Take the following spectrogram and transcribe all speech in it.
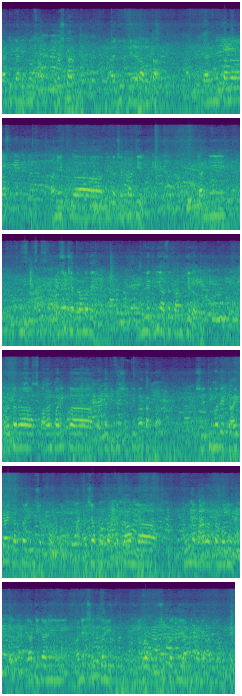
या ठिकाणी जो साम पुरस्कार आयोजित केलेला होता त्यानिमित्तानं अनेक विविध क्षेत्रातील ज्यांनी कृषी क्षेत्रामध्ये उल्लेखनीय असं काम केलं. खरं तर पारंपरिक प पद्धतीची शेती न करता शेतीमध्ये काय काय करता येऊ शकतं? अशा प्रकारचं काम या पूर्ण महाराष्ट्रामधून या ठिकाणी अनेक शेतकरी किंवा कृषी तज्ज्ञ या ठिकाणी आलेले होते.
